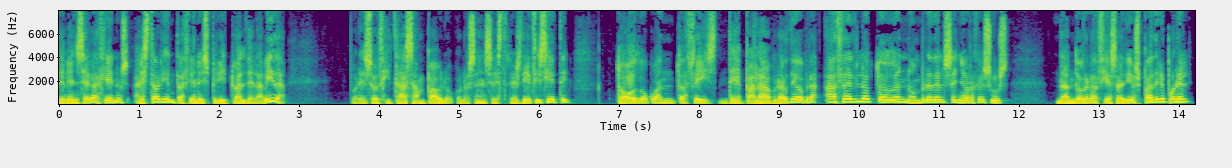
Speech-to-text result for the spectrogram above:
deben ser ajenos a esta orientación espiritual de la vida. Por eso cita a San Pablo, Colosenses 3:17, todo cuanto hacéis de palabra o de obra, hacedlo todo en nombre del Señor Jesús, dando gracias a Dios Padre por él.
